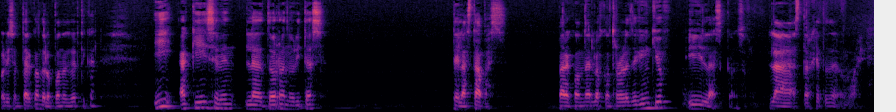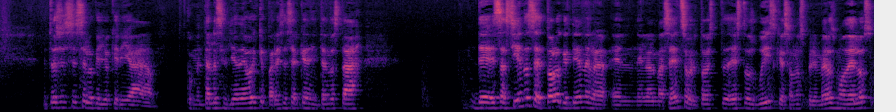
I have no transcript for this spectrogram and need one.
horizontal cuando lo pones vertical. Y aquí se ven las dos ranuritas de las tapas para poner los controles de GameCube y las, las tarjetas de memoria. Entonces eso es lo que yo quería comentarles el día de hoy, que parece ser que Nintendo está deshaciéndose de todo lo que tiene en, el almacén, sobre todo este, estos Wii que son los primeros modelos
